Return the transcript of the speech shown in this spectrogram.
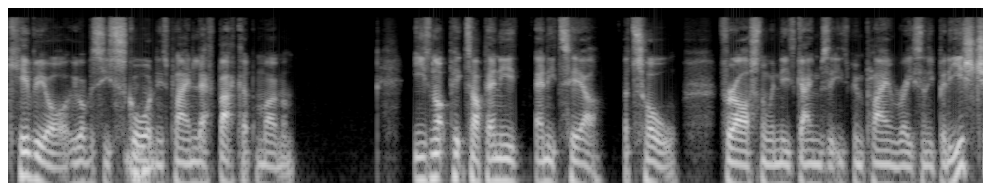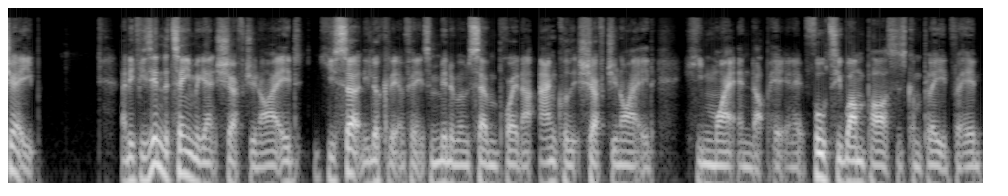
Kiwior, who obviously scored Mhm. and is playing left back at the moment. He's not picked up any any tier at all for Arsenal in these games that he's been playing recently, but he is cheap. And if he's in the team against Sheffield United, you certainly look at it and think it's a minimum seven point and because it's Sheffield United, he might end up hitting it. 41 passes completed for him.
